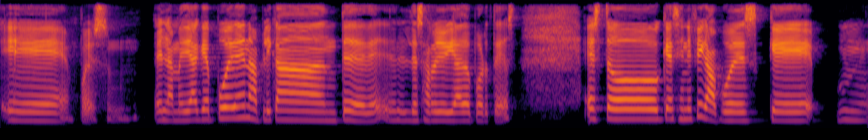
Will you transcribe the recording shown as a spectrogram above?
eh, pues en la medida que pueden, aplican TDD, el desarrollo guiado por test. ¿Esto qué significa? Pues que mm,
